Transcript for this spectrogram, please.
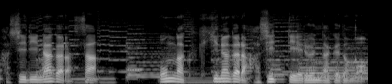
走りながらさ音楽聴きながら走っているんだけども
